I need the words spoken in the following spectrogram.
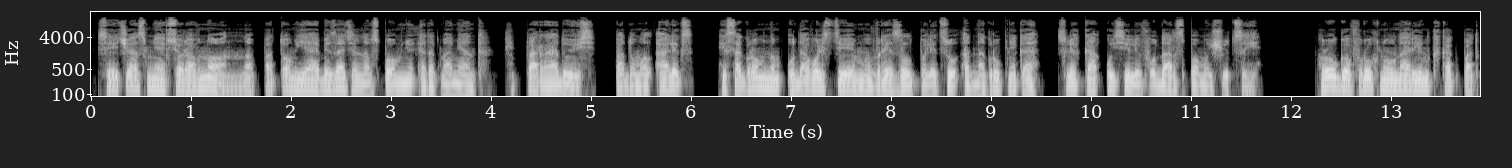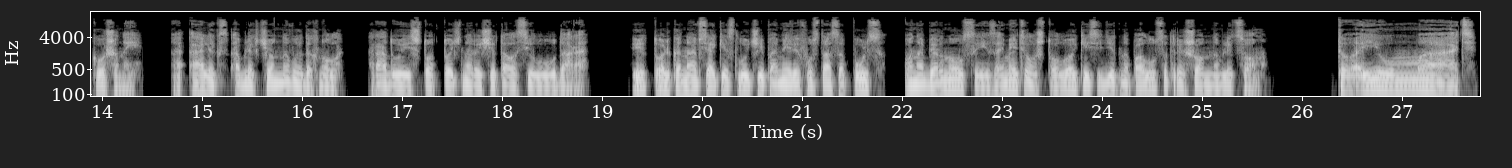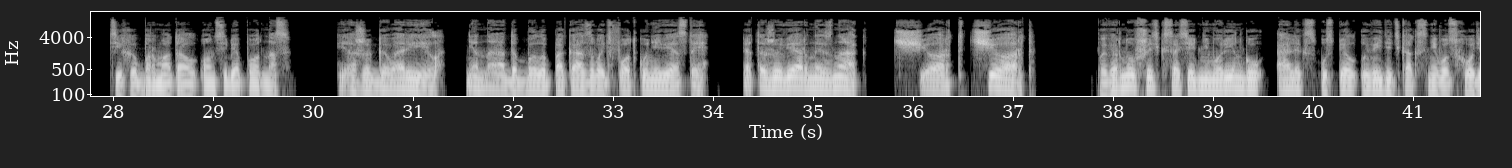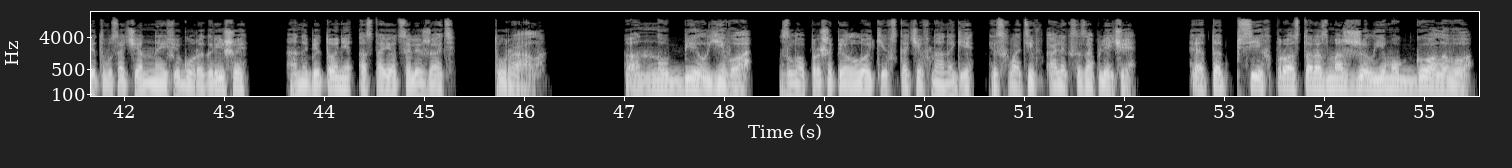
Сейчас мне все равно, но потом я обязательно вспомню этот момент и порадуюсь, подумал Алекс и с огромным удовольствием врезал по лицу одногруппника, слегка усилив удар с помощью ци. Рогов рухнул на ринг как подкошенный, а Алекс облегченно выдохнул, радуясь, что точно рассчитал силу удара. И только на всякий случай, померив у Стаса пульс, он обернулся и заметил, что Локи сидит на полу с отрешенным лицом. «Твою мать!» — тихо бормотал он себе под нос. Я же говорил, не надо было показывать фотку невесты. Это же верный знак. Черт, черт! Повернувшись к соседнему рингу, Алекс успел увидеть, как с него сходит высоченная фигура Гриши, а на бетоне остается лежать Турал. «Он убил его!» — зло прошипел Локи, вскочив на ноги и схватив Алекса за плечи. «Этот псих просто размозжил ему голову!»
